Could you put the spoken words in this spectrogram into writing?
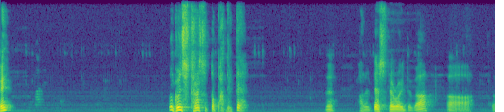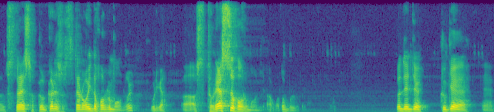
예? 그건 스트레스 또 받을 때. 네. 받을 때 스테로이드가, 어, 스트레스, 그, 그래서 스테로이드 호르몬을 우리가 어, 스트레스 호르몬이라고도 부르고요. 그런데 이제 그게 예,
